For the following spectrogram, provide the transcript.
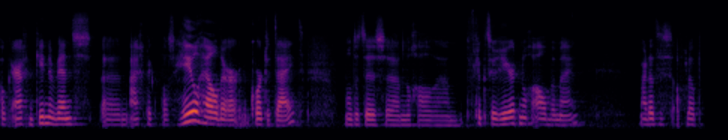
ook erg een kinderwens. ehm, eigenlijk pas heel helder korte tijd. Want het is ehm, nogal, fluctueert nogal bij mij. Maar dat is de afgelopen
